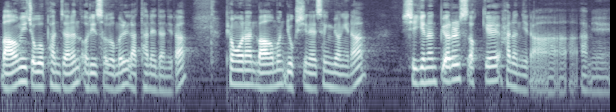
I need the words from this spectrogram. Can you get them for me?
마음이 조급한 자는 어리석음을 나타내다니라. 평온한 마음은 육신의 생명이나 시기는 뼈를 썩게 하느니라. 아멘.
